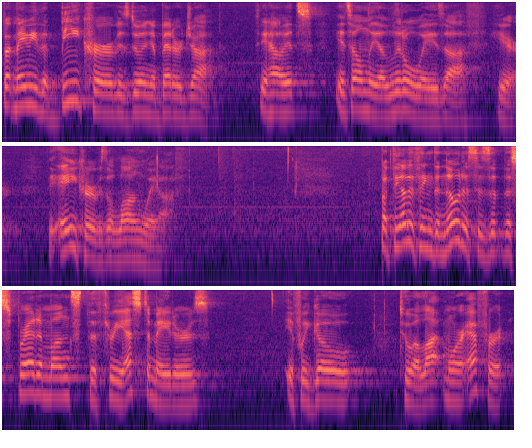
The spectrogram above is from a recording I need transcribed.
But maybe the B curve is doing a better job. See how it's, it's only a little ways off here. The A curve is a long way off. But the other thing to notice is that the spread amongst the three estimators, if we go to a lot more effort,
